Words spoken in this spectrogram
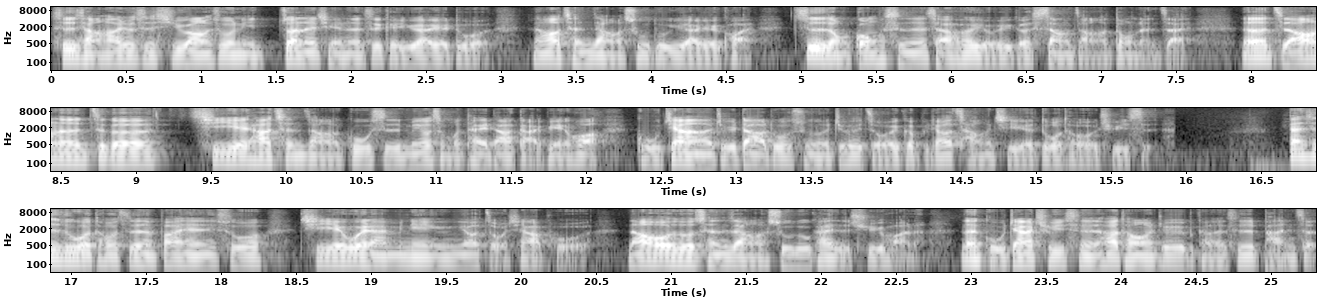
市场它就是希望说你赚的钱呢是可以越来越多，然后成长的速度越来越快，这种公司呢才会有一个上涨的动能在。那只要呢这个企业它成长的故事没有什么太大改变的话，股价绝大多数呢就会走一个比较长期的多头的趋势。但是如果投资人发现说企业未来明年营运要走下坡，然后或者说成长的速度开始趋缓了，那股价趋势呢，它通常就会可能是盘整，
